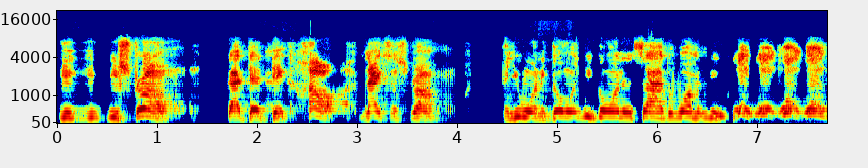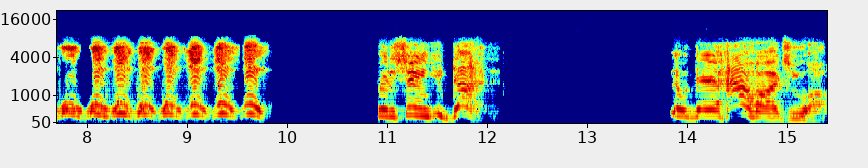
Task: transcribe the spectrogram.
you you you strong got that dick hard, nice and strong. And you want to go and you going inside the woman, you pretty soon you done. Know there how hard you are.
